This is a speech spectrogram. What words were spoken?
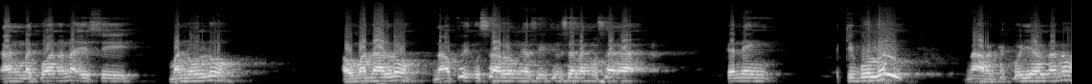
ang nagkuan na is si Manolo aw Manalo. Na apoy usaron nga si kinsa nang usa nga kaning kibuloy na kakuyaw na no?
